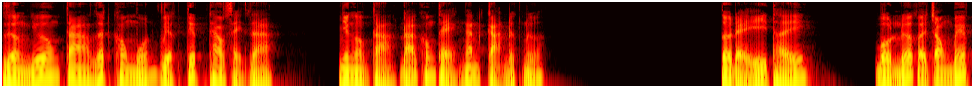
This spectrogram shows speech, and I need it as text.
dường như ông ta rất không muốn việc tiếp theo xảy ra, nhưng ông ta đã không thể ngăn cản được nữa. Tôi để ý thấy bồn nước ở trong bếp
